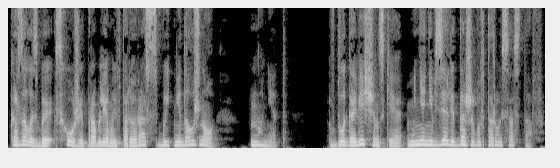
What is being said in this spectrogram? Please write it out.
Казалось бы, схожей проблемой второй раз быть не должно, но нет. В Благовещенске меня не взяли даже во второй состав.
